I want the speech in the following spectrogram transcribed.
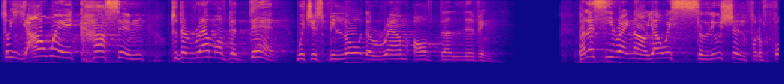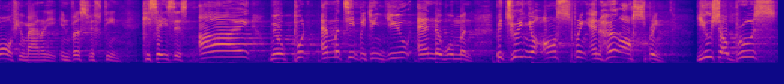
So Yahweh cast him to the realm of the dead, which is below the realm of the living. But let's see right now Yahweh's solution for the fall of humanity in verse 15. He says this I will put enmity between you and the woman, between your offspring and her offspring. You shall bruise,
